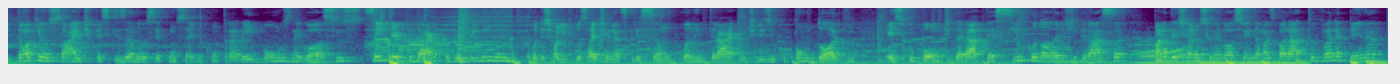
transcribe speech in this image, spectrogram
Então aqui no site, pesquisando, você consegue encontrar aí bons negócios sem ter que dar overpay nenhum. Eu vou deixar o link do site aí na descrição. Quando entrar, utilize o cupom DOG. Esse cupom te dará até 5 dólares de graça para deixar o seu negócio ainda mais barato. Vale a pena.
